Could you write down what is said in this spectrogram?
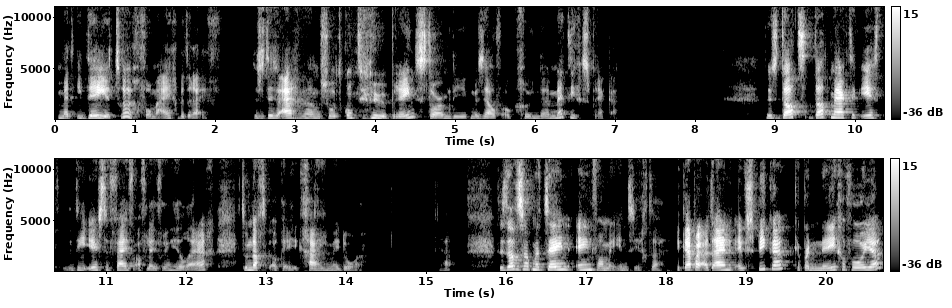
met ideeën terug voor mijn eigen bedrijf. Dus het is eigenlijk een soort continue brainstorm die ik mezelf ook gunde met die gesprekken. Dus dat, dat merkte ik eerst, die eerste vijf afleveringen heel erg. Toen dacht ik, oké, ik ga hiermee door. Ja. Dus dat is ook meteen een van mijn inzichten. Ik heb er uiteindelijk even spieken. Ik heb er negen voor je.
